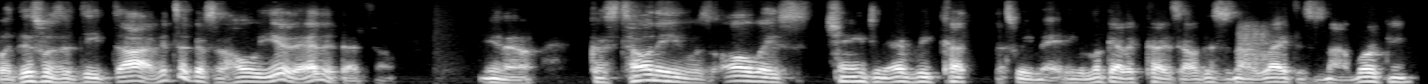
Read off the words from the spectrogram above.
but this was a deep dive. It took us a whole year to edit that film, you know, because Tony was always changing every cut we made. He would look at a cut and say, oh, this is not right, this is not working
